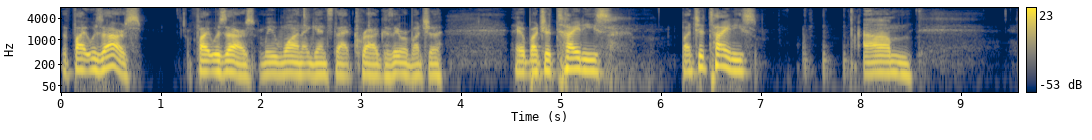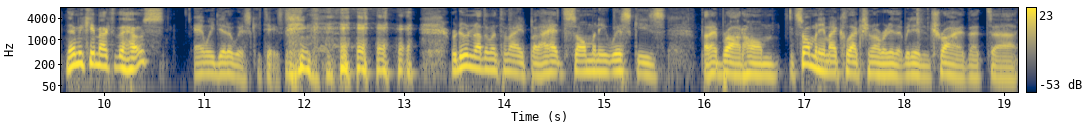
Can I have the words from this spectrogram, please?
the fight was ours fight was ours. We won against that crowd because they were a bunch of they were a bunch of tighties, bunch of tighties. Um, then we came back to the house and we did a whiskey tasting. we're doing another one tonight, but I had so many whiskeys that I brought home, so many in my collection already that we didn't try that. Uh,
